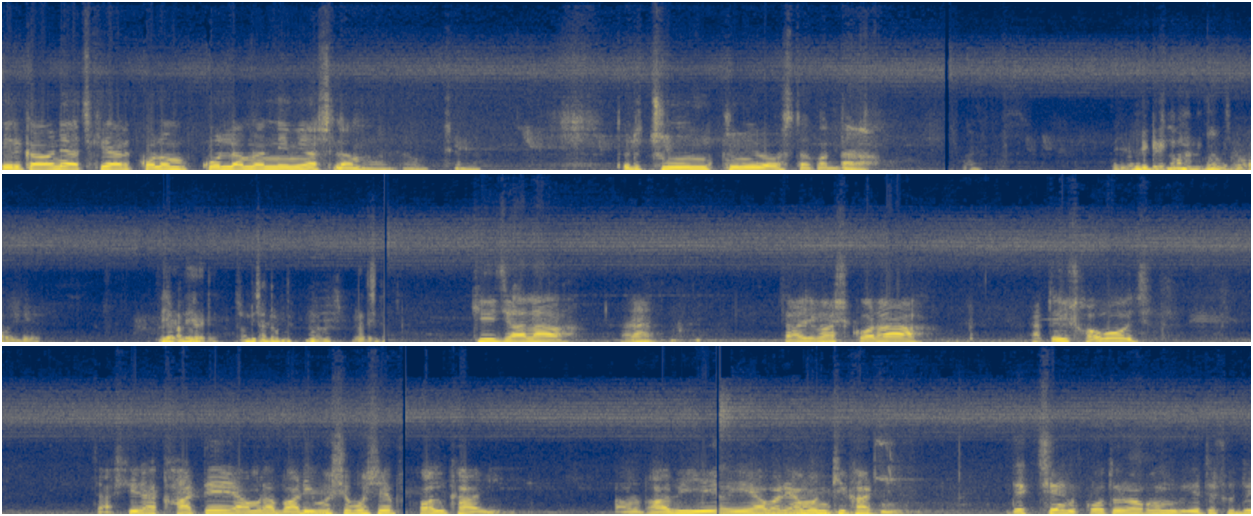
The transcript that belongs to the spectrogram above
এর কারণে আজকে আর কলম করলাম না নেমে আসলাম। তো চুন চুনের ব্যবস্থা কর দাঁড়া। কি জ্বালা হ্যাঁ? চাষবাস করা, এতই সহজ? চাষিরা খাটে, আমরা বাড়ি বসে বসে ফল খাই। আর ভাবি, এ আবার এমন কি খাটনি? দেখছেন কত রকম, এতে শুধু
